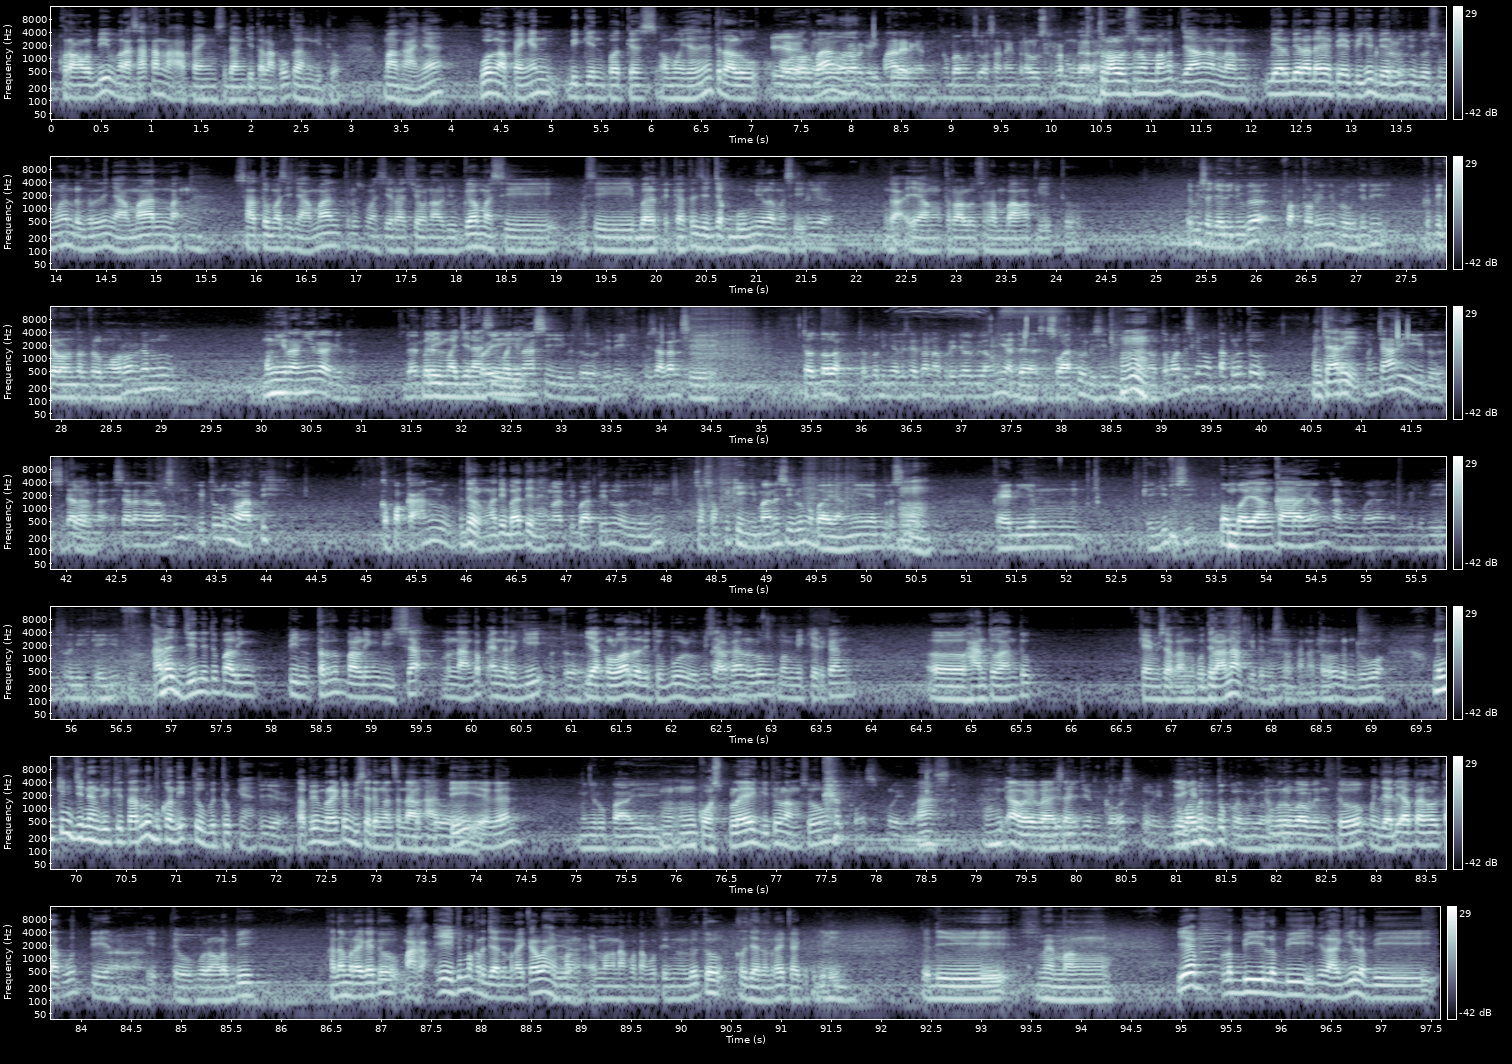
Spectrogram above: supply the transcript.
kurang lebih merasakan lah apa yang sedang kita lakukan gitu. Makanya gue nggak pengen bikin podcast ngomongin setannya terlalu Iya, horor banget kayak gitu. Kemarin kan ngebangun suasana yang terlalu serem enggak lah. terlalu serem banget jangan lah. Biar biar ada happy happynya biar lu juga semua yang dengerinnya nyaman ma- satu masih nyaman terus masih rasional juga masih masih ibarat kata jejak bumi lah masih Iya. nggak yang terlalu serem banget gitu Ya bisa jadi juga faktor ini bro. Jadi ketika lo nonton film horor kan lo mengira-ngira gitu. Dan Berimajinasi. berimajinasi gitu. Jadi misalkan si contoh lah, contoh di nyari setan Aprijal bilang ini ada sesuatu di sini. Hmm. Dan otomatis kan otak lo tuh mencari mencari gitu. Secara nggak secara nggak langsung itu lo ngelatih kepekaan lo, betul ngerti batin ya ngelatih batin lo gitu. Ini sosoknya kayak gimana sih lo ngebayangin terus Hmm. kayak diem kayak gitu sih. membayangkan. Bayangkan, membayangkan. Lebih lebih lebih kayak gitu. karena jin itu paling pinter paling bisa menangkap energi Betul. yang keluar dari tubuh lu. Misalkan lu memikirkan eh, hantu-hantu. Kayak misalkan kuntilanak gitu misalkan atau genderuwo. Mungkin jin yang di sekitar lu bukan itu bentuknya. Iya, tapi mereka bisa dengan senang hati ya kan? Menyerupai. Mm-mm, cosplay gitu langsung. Cosplay bangsa. Apa ya bahasanya Jadi jin cosplay, Ya berubah kan? bentuk lah berubah. berubah bentuk. menjadi apa yang lu takutin. Itu kurang lebih. Karena mereka itu maka ya itu mah kerjaan mereka lah. Emang emang nakut nakutin lu tuh kerjaan mereka gitu. Jadi jadi memang ya lebih lebih ini lagi lebih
